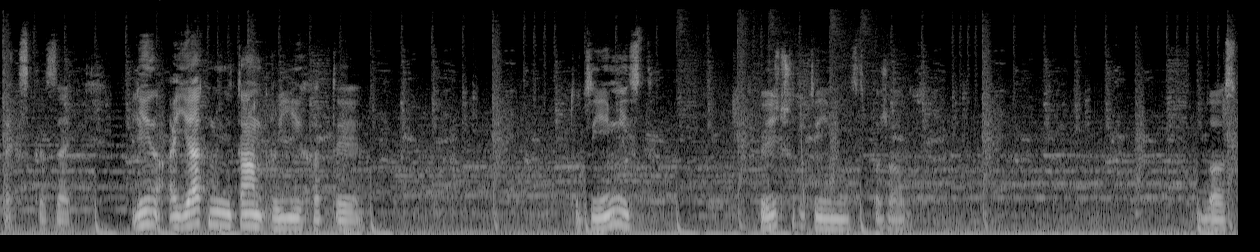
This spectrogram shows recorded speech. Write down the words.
так сказати. Блін, а як мені там проїхати? Тут є міст? Скажіть, що тут є міст, пожалуйста. Будь ласка.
